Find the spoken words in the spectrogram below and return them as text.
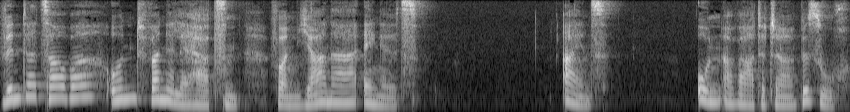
Winterzauber und Vanilleherzen von Jana Engels 1. Unerwarteter Besuch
